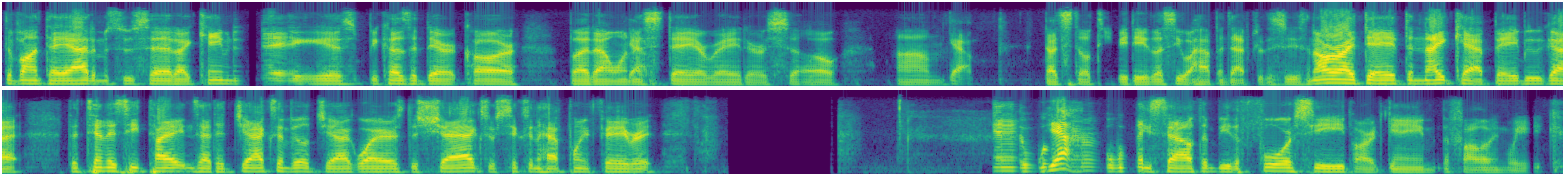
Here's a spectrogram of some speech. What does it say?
Davante Adams, who said, "I came to Vegas because of Derek Carr, but I want to Yeah. stay a Raider." So, um, Yeah. that's still TBD. Let's see what happens after the season. All right, Dave, the nightcap, baby. We got the Tennessee Titans at the Jacksonville Jaguars. The Jags are six and a half point favorite. And Yeah. will win the South and be the four seed part game the following week.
